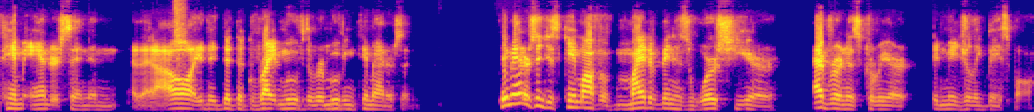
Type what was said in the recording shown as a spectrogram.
Tim Anderson and oh they did the right move to removing Tim Anderson. Tim Anderson just came off of might have been his worst year ever in his career in Major League Baseball.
